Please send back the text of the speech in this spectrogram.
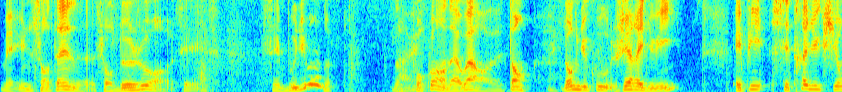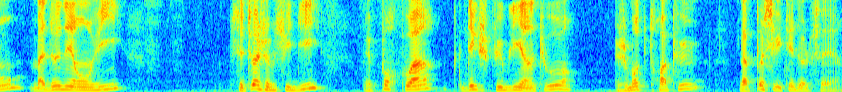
mais une centaine sur deux jours, c'est le bout du monde. Donc ah pourquoi en avoir euh, tant? Donc du coup, j'ai réduit, et puis cette réduction m'a donné envie, c'est toi, je me suis dit, mais pourquoi, dès que je publie un tour, je m'octroie plus la possibilité de le faire?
